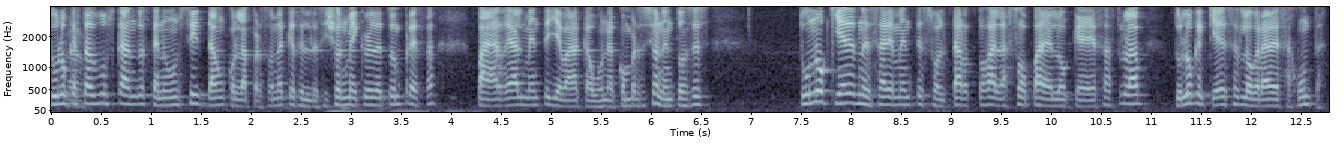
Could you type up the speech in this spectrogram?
Tú lo que estás buscando es tener un sit down con la persona que es el decision maker de tu empresa para realmente llevar a cabo una conversación. Entonces, tú no quieres necesariamente soltar toda la sopa de lo que es Astrolab, tú lo que quieres es lograr esa junta,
